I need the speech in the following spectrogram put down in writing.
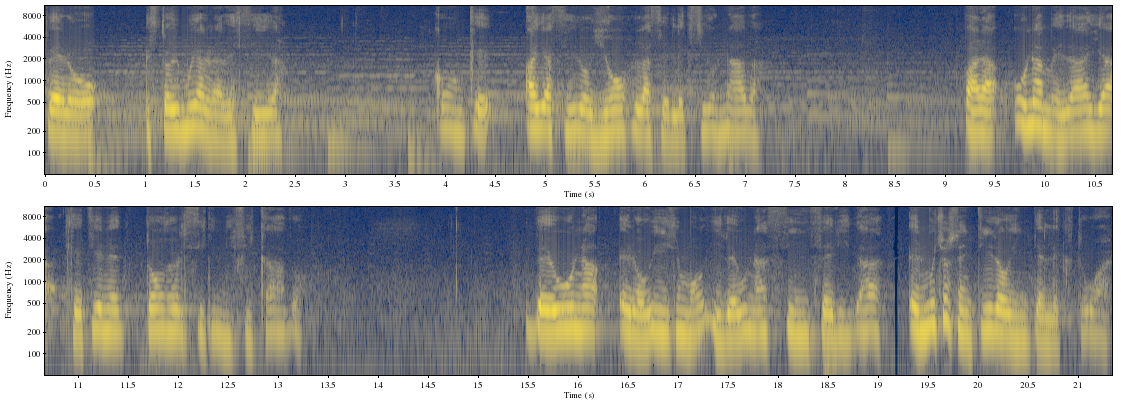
pero estoy muy agradecida con que haya sido yo la seleccionada para una medalla que tiene todo el significado de un heroísmo y de una sinceridad, en mucho sentido intelectual.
